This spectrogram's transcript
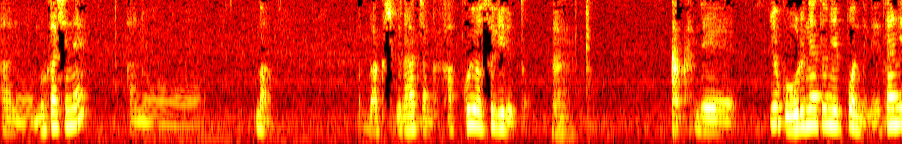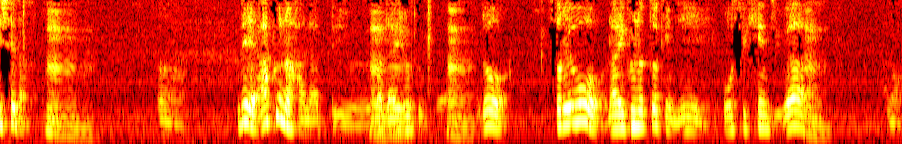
あの昔ね、あのまあ、爆竹のあっちゃんがかっこよすぎると。うん。で、よくオールナイトニッポンでネタにしてたの。うんうん。うん、で、悪の花っていう、まあ、うん代表曲なんだけど、それをライブの時に大月健二が、うん。うんあの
